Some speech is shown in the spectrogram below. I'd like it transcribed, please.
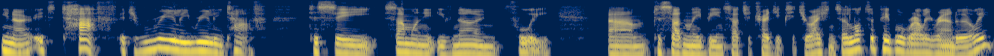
you know it's tough it's really really tough to see someone that you've known fully um, to suddenly be in such a tragic situation. So lots of people rally around early,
